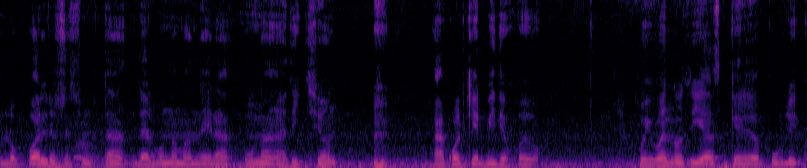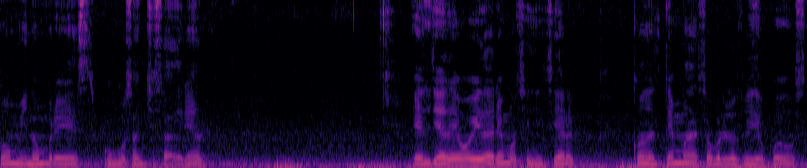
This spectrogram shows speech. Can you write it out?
lo cual les resulta de alguna manera una adicción a cualquier videojuego. Muy buenos días querido público, mi nombre es Hugo Sánchez Adrián. El día de hoy daremos iniciar con el tema sobre los videojuegos.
